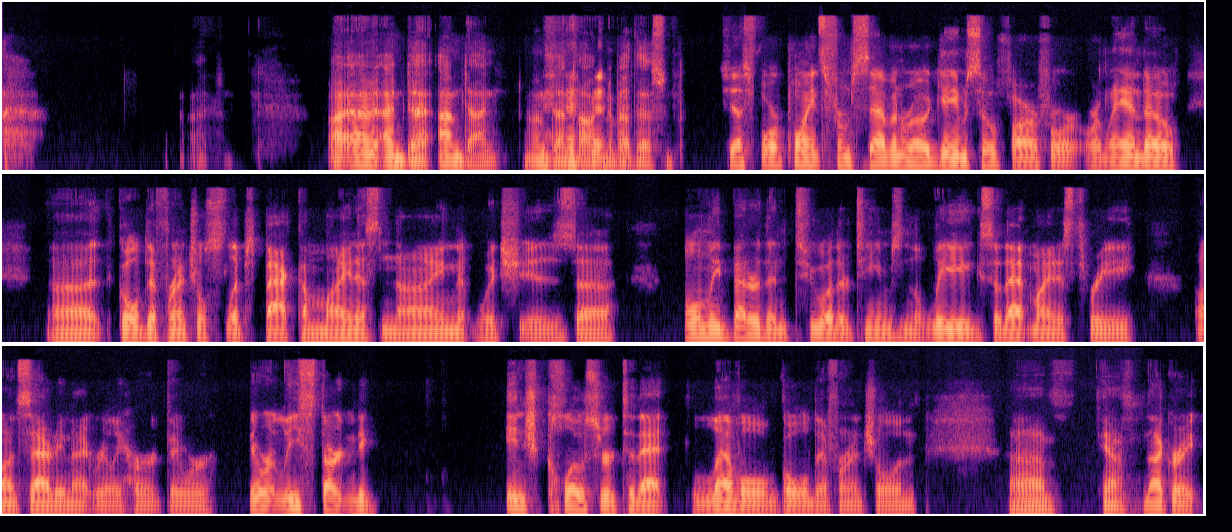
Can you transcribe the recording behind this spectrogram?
I, am done. I'm done. I'm done talking about this. Just four points from seven road games so far for Orlando. Uh, goal differential slips back to minus nine, which is uh, only better than two other teams in the league. So that minus three on Saturday night really hurt. They were they were at least starting to inch closer to that level goal differential, and um, yeah, not great.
